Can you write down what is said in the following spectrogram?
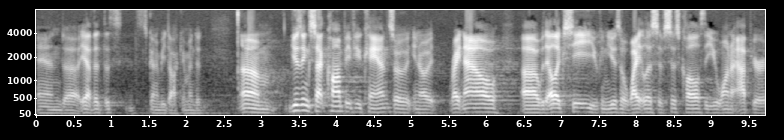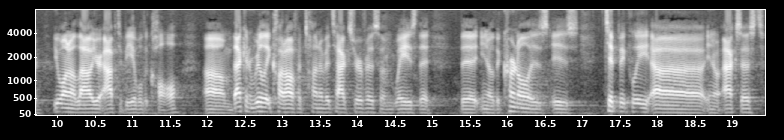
and uh, yeah, that, that's, that's going to be documented. Um, using seccomp if you can. So you know, right now uh, with LXC, you can use a whitelist of syscalls that you want to app your, you want to allow your app to be able to call. Um, that can really cut off a ton of attack surface on ways that the you know the kernel is is typically uh, you know accessed.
